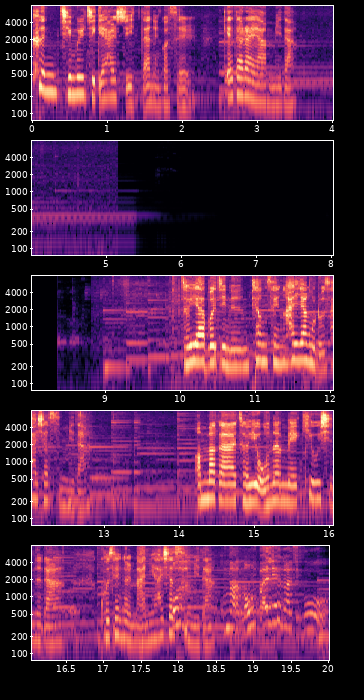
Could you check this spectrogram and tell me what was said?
큰 짐을 지게 할 수 있다는 것을 깨달아야 합니다. 저희 아버지는 평생 한량으로 사셨습니다. 엄마가 저희 오남매 키우시느라 고생을 많이 하셨습니다. 엄마 너무 빨리 해가지고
